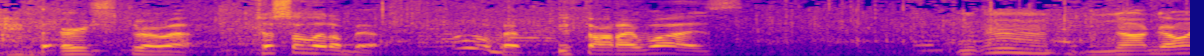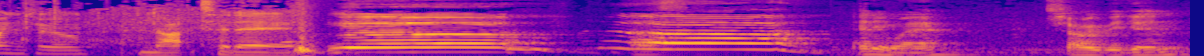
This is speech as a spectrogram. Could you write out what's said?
I have the urge to throw up. Just a little bit. A little bit. You thought I was. Mm-mm. Not going to. Not today. Anyway, shall we begin?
